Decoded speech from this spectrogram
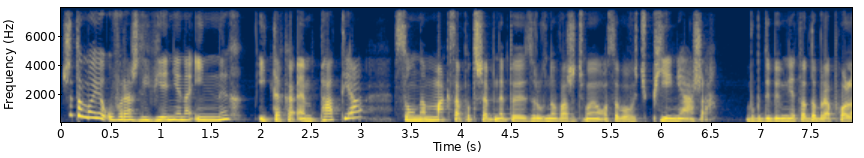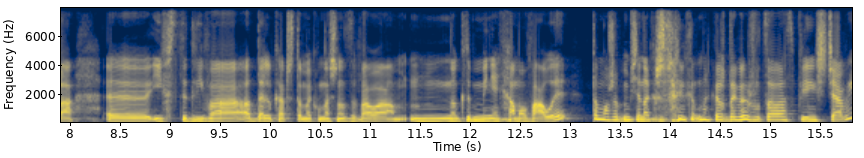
że to moje uwrażliwienie na innych i taka empatia są na maksa potrzebne, by zrównoważyć moją osobowość pieniarza bo gdyby mnie ta dobra Pola yy, i wstydliwa Adelka, czy tam jak ona się nazywała, yy, no gdyby mnie nie hamowały, to może bym się na każdego, na każdego rzucała z pięściami?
